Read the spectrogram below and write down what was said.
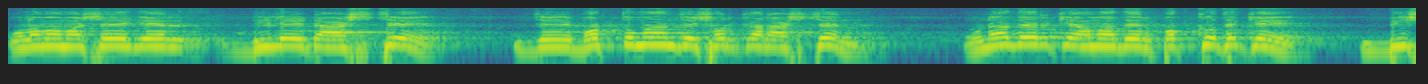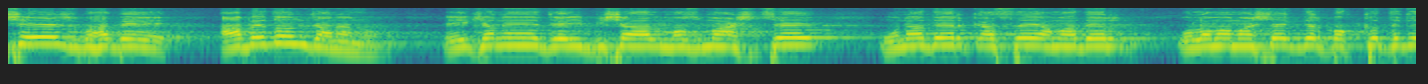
ওলামা মাসেগের দিলে এটা আসছে যে বর্তমান যে সরকার আসছেন, ওনাদেরকে আমাদের পক্ষ থেকে বিশেষভাবে আবেদন জানানো। এইখানে যেই বিশাল মজমা আসছে, ওনাদের কাছে আমাদের ওলামা মাসেকদের পক্ষ থেকে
